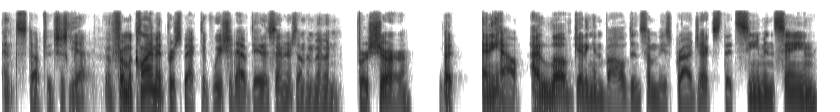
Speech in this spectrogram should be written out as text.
and stuff. It's just Yeah. from a climate perspective, we should have data centers on the moon for sure. But anyhow, I love getting involved in some of these projects that seem insane.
